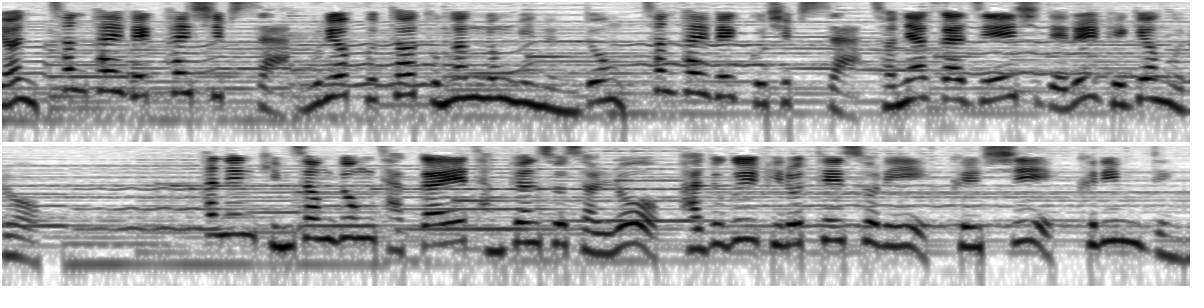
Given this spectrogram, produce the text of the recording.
변 1884 무렵부터 동학농민운동 1894 전야까지의 시대를 배경으로 하는 김성동 작가의 장편 소설로 바둑을 비롯해 소리, 글씨, 그림 등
